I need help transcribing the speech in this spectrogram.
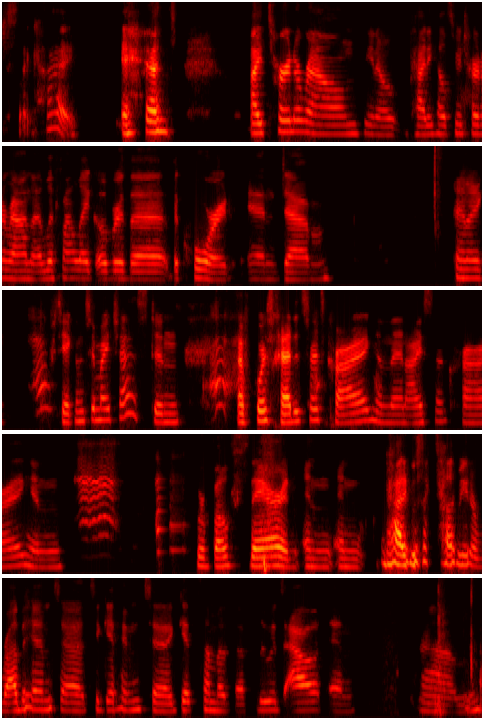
Just like hi. And I turn around, you know, Patty helps me turn around. I lift my leg over the the cord and um and I take him to my chest and of course Khaled starts crying and then I start crying and we're both there and and and Patty was like telling me to rub him to to get him to get some of the fluids out and um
